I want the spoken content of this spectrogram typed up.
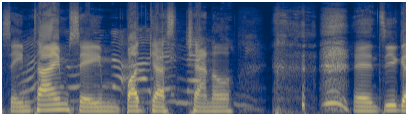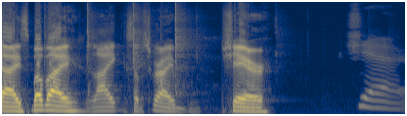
Same time, same podcast channel. and see you guys. Bye bye. Like, subscribe, share. Share.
